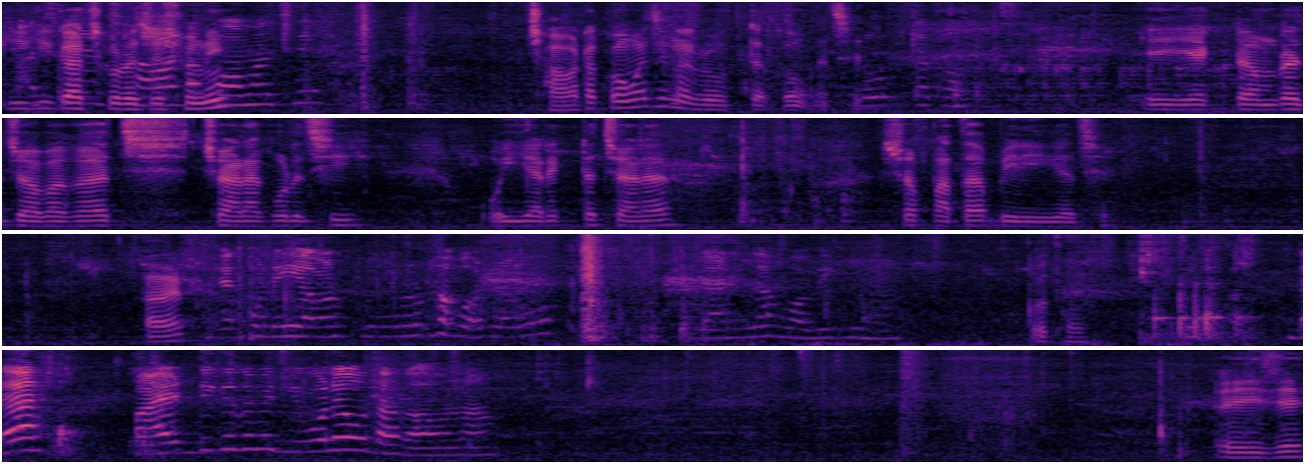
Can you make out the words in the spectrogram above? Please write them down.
কি কি কাজ করেছে শুনি? ছাওয়াটা কম আছে না রোদটা কম আছে? আছে। এই একটা আমরা জবা গাছ চারা করেছি ওই আর একটা চারা সব পাতা বেরিয়ে গেছে। আর? এখন এই আমার কুমড়োটা বসাবো। জানি না হবে কি না। কোথায়? দেখ পায়ের দিকে তুমি জীবনেও তাকাও না। এই যে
